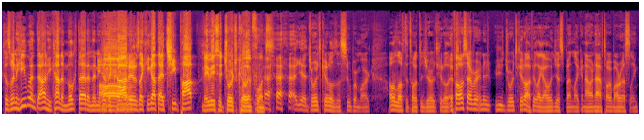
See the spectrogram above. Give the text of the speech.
Because when he went down, he kind of milked that, and then he heard the Oh. crowd. It was like he got that cheap pop. Maybe it's a George Kittle influence. yeah, George Kittle is a super mark. I would love to talk to George Kittle. If I was to ever interview George Kittle, I feel like I would just spend like an hour and a half talking about wrestling.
